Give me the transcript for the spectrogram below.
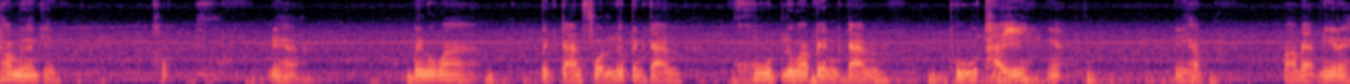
ชอบเนื้อจริงเขานี่ฮะไม่รู้ว่าเป็นการฝนหรือเป็นการคูดหรือว่าเป็นการถูไถเนี่ยนี่ครับ มาแบบนี้เลย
